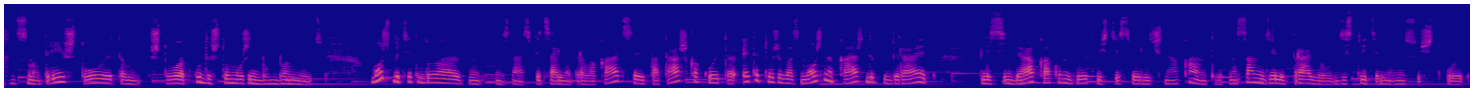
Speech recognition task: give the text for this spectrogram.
смотри, что это, что, откуда что может бомбануть. Может быть, это была, не знаю, специальная провокация, эпатаж какой-то. Это тоже возможно. Каждый выбирает для себя, как он будет вести свои личные аккаунты. Вот на самом деле правил действительно не существует.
